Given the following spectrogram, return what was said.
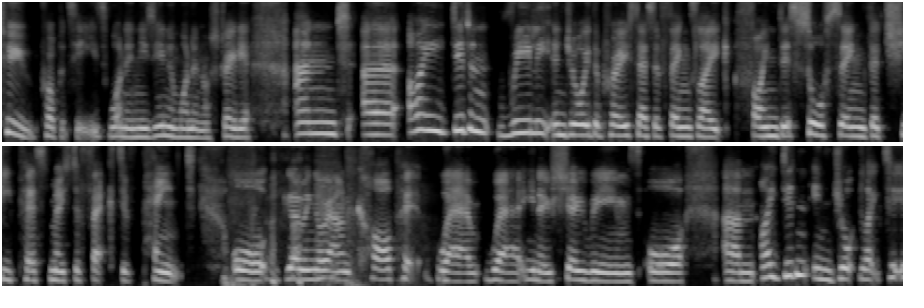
two properties, one in New Zealand, one in Australia, and uh, I didn't really enjoy the process of things like find it sourcing the cheapest, most effective paint, or going around carpet where where you know showrooms, or um, I didn't enjoy like to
